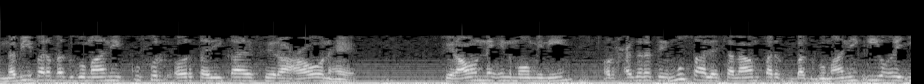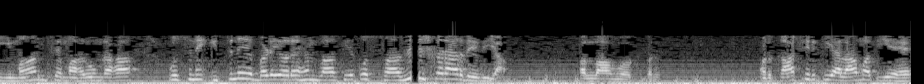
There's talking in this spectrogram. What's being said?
نبی پر بدگمانی کفر اور طریقہ فرعون ہے۔ فرعون نے ان مومنین اور حضرت موسیٰ علیہ السلام پر بدگمانی کی اور ایمان سے محروم رہا، اس نے اتنے بڑے اور اہم واقعے کو سازش قرار دے دیا۔ اللہ اکبر۔ اور کافر کی علامت یہ ہے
